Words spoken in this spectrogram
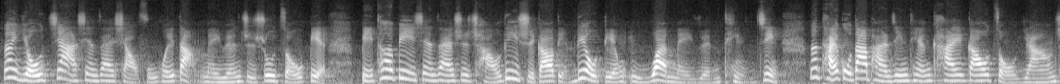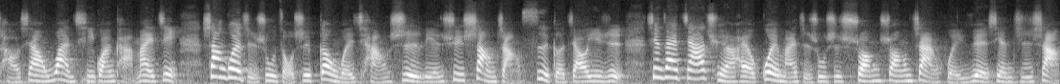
那油价现在小幅回档，美元指数走贬，比特币现在是朝历史高点六点五万美元挺进。那台股大盘今天开高走阳，朝向。万七关卡迈进，上柜指数走势更为强势，连续上涨四个交易日。现在加权还有贵买指数是双双站回月线之上。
